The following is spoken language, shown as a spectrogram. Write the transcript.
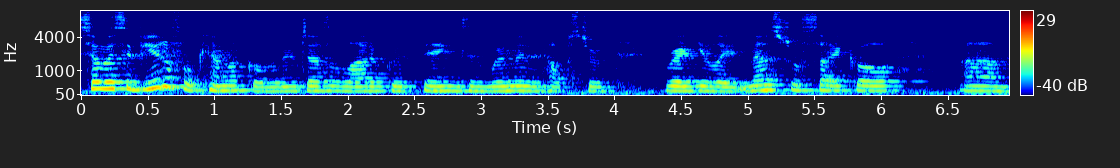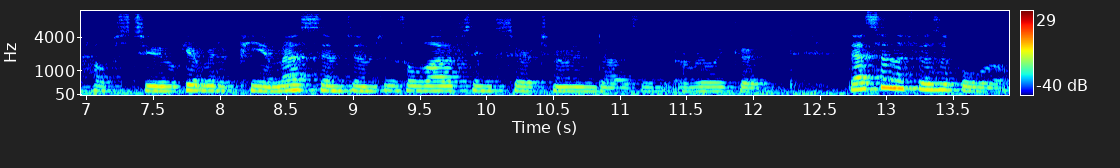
So it's a beautiful chemical and it does a lot of good things. In women, it helps to regulate menstrual cycle, um, helps to get rid of PMS symptoms. There's a lot of things serotonin does that are really good. That's in the physical world.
